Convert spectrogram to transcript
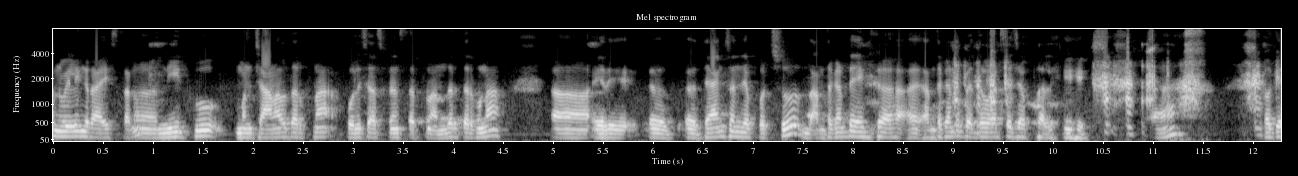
అన్విలింగ్ రాయిస్తాను. నీకు మన ఛానల్ తరపున పోలీస్ ఆస్పిరెంట్స్ తరపున అందరి తరపున ఆ, ఇది థ్యాంక్స్ అని చెప్పొచ్చు. అంతకంటే ఇంకా అంతకంటే పెద్ద వర్డ్సే చెప్పాలి? Okay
